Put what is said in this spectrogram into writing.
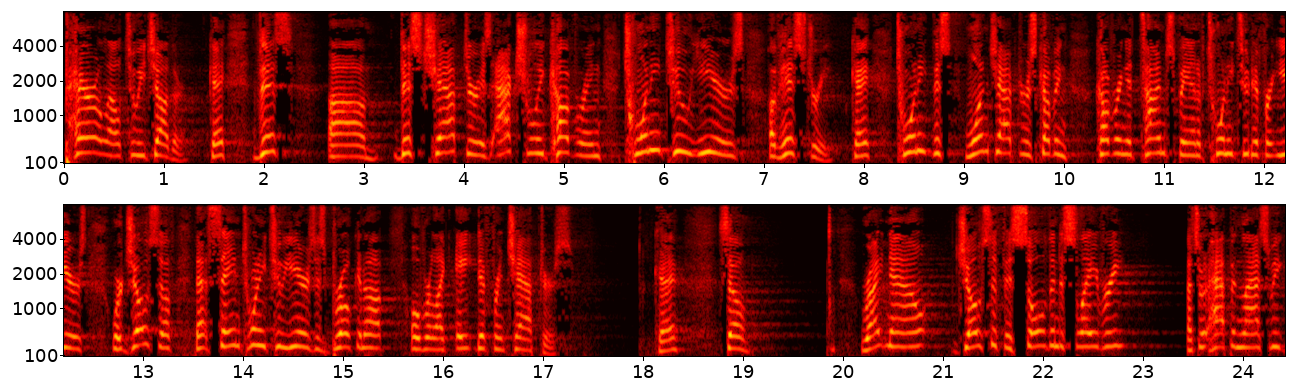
parallel to each other. Okay, this um, this chapter is actually covering 22 years of history. Okay, 20. This one chapter is covering covering a time span of 22 different years. Where Joseph, that same 22 years, is broken up over like eight different chapters. Okay, so right now Joseph is sold into slavery. That's what happened last week.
